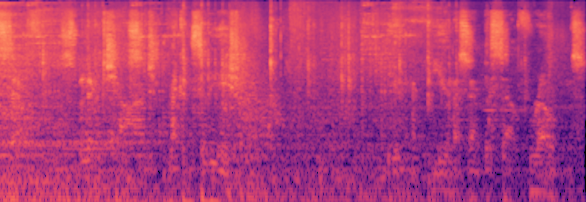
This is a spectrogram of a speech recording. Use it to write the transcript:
self. Split charge. Reconciliation. In unison the self roams.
